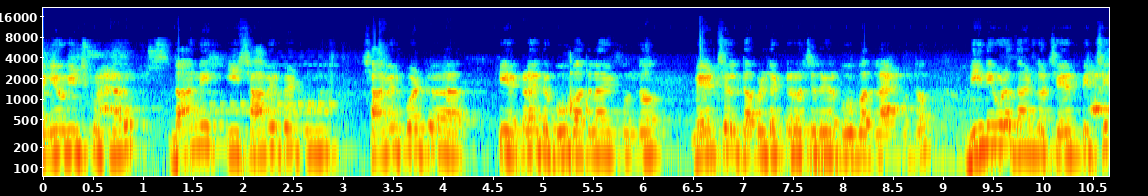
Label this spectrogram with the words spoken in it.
వినియోగించుకుంటున్నారు. దాన్ని ఈ షామీర్పేట్ భూమి షామీర్పేట్కి ఎక్కడైతే భూ బదలాయింపు ఉందో మేడ్చల్ డబుల్ డెక్కర్ వచ్చే దగ్గర భూ బదలాయింపు ఉందో దీన్ని కూడా దాంట్లో చేర్పించి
